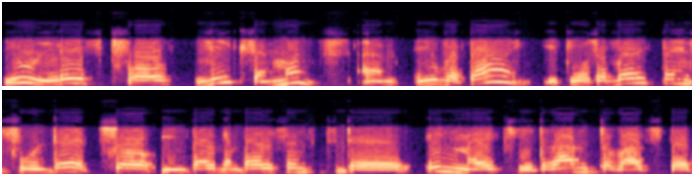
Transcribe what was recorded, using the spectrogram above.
You lived for weeks and months and you were dying. It was a very painful death. So in Bergen-Belsen, the inmates would run towards the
